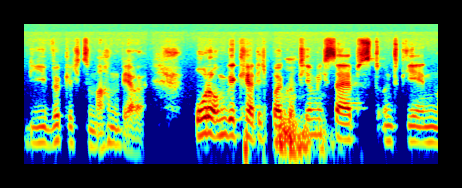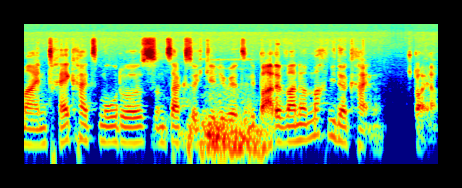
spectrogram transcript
die wirklich zu machen wäre. Oder umgekehrt, ich boykottiere mich selbst und gehe in meinen Trägheitsmodus und sage so, ich gehe lieber jetzt in die Badewanne und mache wieder keine Steuer.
